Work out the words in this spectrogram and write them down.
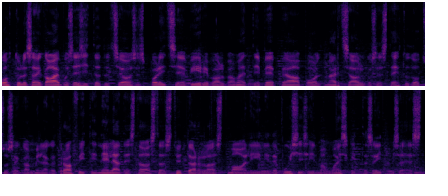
kohtule sai kaebus esitatud seoses Politsei- ja Piirivalveameti PPA poolt märtsi alguses tehtud otsusega, millega trahviti neljateistaastast tütarlast maaliinide bussis ilma maskita sõitmise eest.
